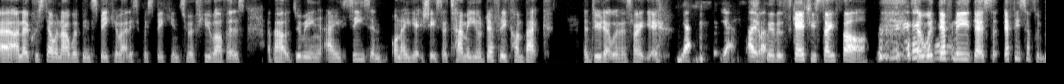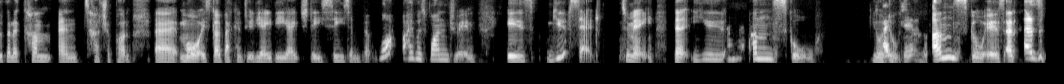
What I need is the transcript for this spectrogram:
Uh, I know Christelle and I we've been speaking about this. We're speaking to a few others about doing a season on ADHD. So Tammie, you'll definitely come back and do that with us, won't you? Yes, I we haven't scared you so far. so we're definitely there's definitely something we're going to come and touch upon uh, more is go back and do the ADHD season. But what I was wondering is you said to me that you unschool your I daughter. do. Unschool is, and as a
